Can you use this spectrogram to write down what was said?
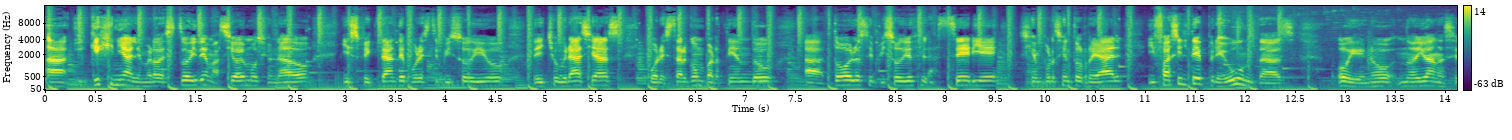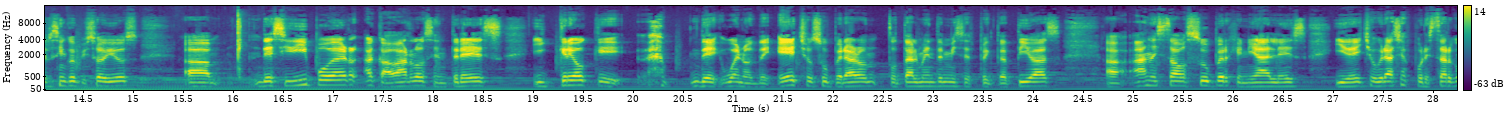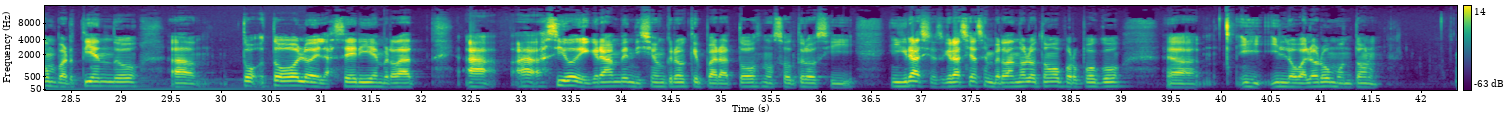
Ah, y qué genial, en verdad estoy demasiado emocionado y expectante por este episodio. De hecho, gracias por estar compartiendo ah, todos los episodios de la serie 100% real. Y fácil te preguntas, oye, no, no iban a ser cinco episodios. Ah, decidí poder acabarlos en tres y creo que de bueno de hecho superaron totalmente mis expectativas Ah, han estado súper geniales y de hecho gracias por estar compartiendo ah, todo lo de la serie, en verdad ha, sido de gran bendición creo que para todos nosotros y, y gracias, gracias, en verdad no lo tomo por poco ah, y, y lo valoro un montón.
